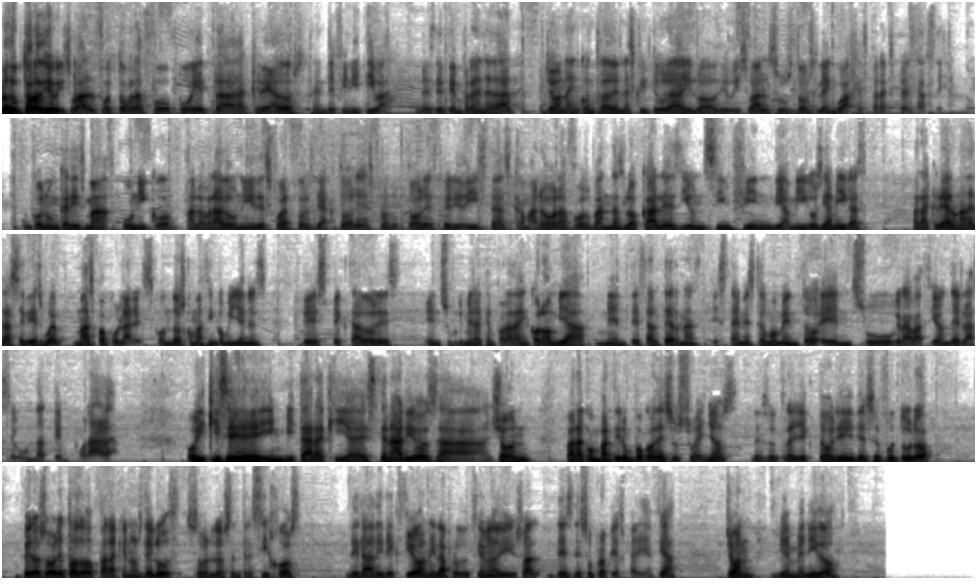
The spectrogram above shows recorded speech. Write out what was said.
Productor audiovisual, fotógrafo, poeta, creador, en definitiva. Desde temprana edad, John ha encontrado en la escritura y lo audiovisual sus dos lenguajes para expresarse. Con un carisma único, ha logrado unir esfuerzos de actores, productores, periodistas, camarógrafos, bandas locales y un sinfín de amigos y amigas para crear una de las series web más populares, con 2,5 millones de espectadores en su primera temporada en Colombia. Mentes Alternas está en este momento en su grabación de la segunda temporada. Hoy quise invitar aquí a escenarios a John para compartir un poco de sus sueños, de su trayectoria y de su futuro, pero sobre todo para que nos dé luz sobre los entresijos de la dirección y la producción audiovisual desde su propia experiencia. John, bienvenido.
